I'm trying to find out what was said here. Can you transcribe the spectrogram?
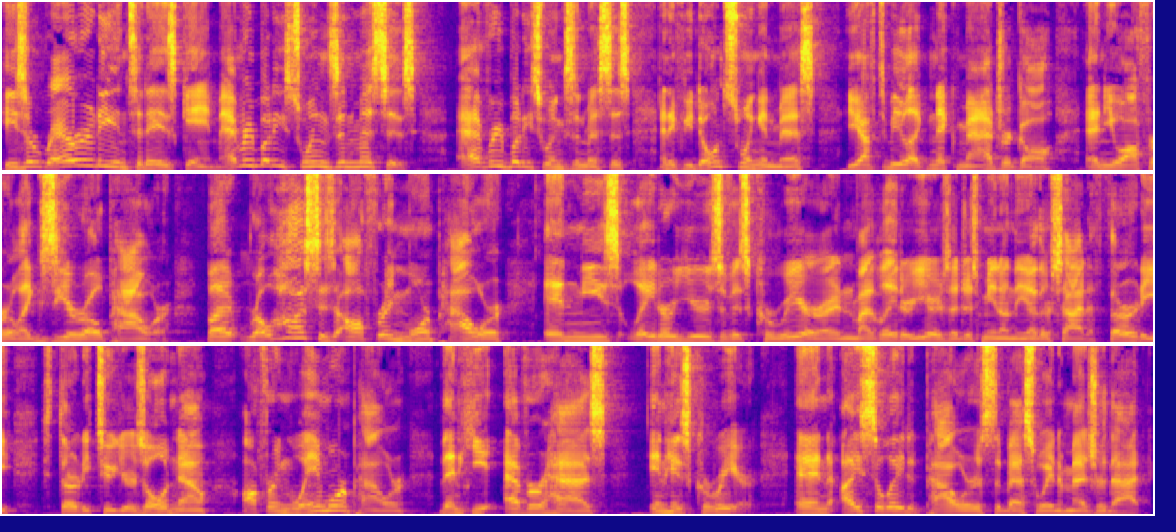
He's a rarity in today's game. Everybody swings and misses. Everybody swings and misses. And if you don't swing and miss, you have to be like Nick Madrigal and you offer like zero power. But Rojas is offering more power in these later years of his career. And by later years, I just mean on the other side of 30. He's 32 years old now, offering way more power than he ever has in his career. And isolated power is the best way to measure that.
